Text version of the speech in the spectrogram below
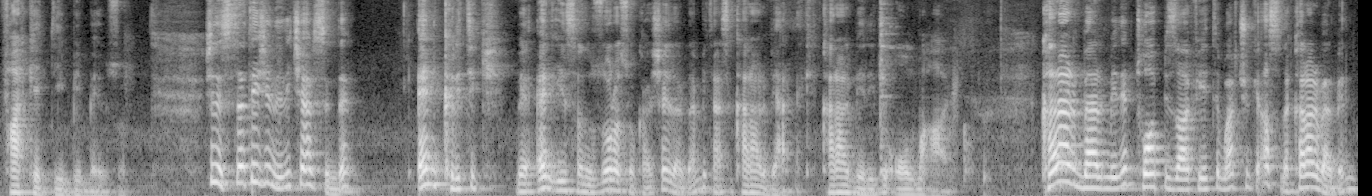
fark ettiğim bir mevzu. Şimdi stratejinin içerisinde en kritik ve en insanı zora sokan şeylerden bir tanesi karar vermek. Karar verici olma hali. Karar vermenin tuhaf bir zafiyeti var. Çünkü aslında karar vermenin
